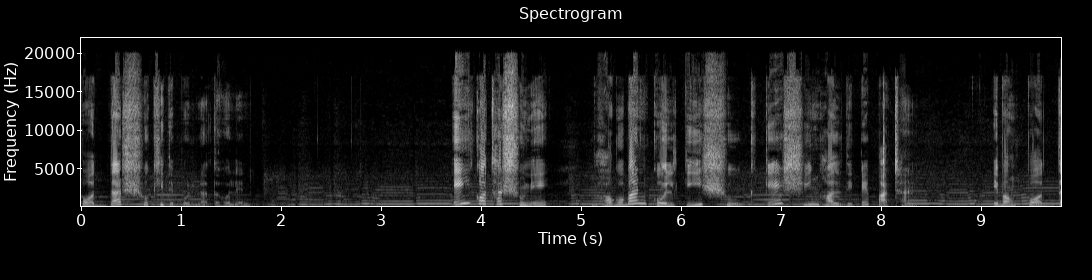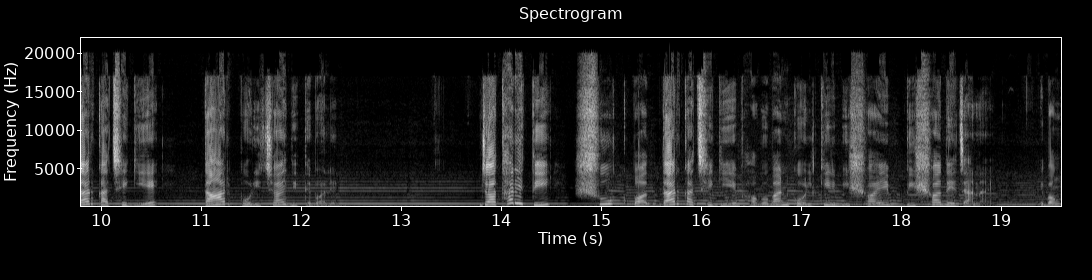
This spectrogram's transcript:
পদ্মার সখীতে পরিণত হলেন। এই কথা শুনে ভগবান কলকি সুখকে সিংহল দ্বীপে পাঠান এবং পদ্মার কাছে গিয়ে তার পরিচয় দিতে বলেন। যথারীতি সুখ পদ্মার কাছে গিয়ে ভগবান কল্কির বিষয়ে বিশদে জানায় এবং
